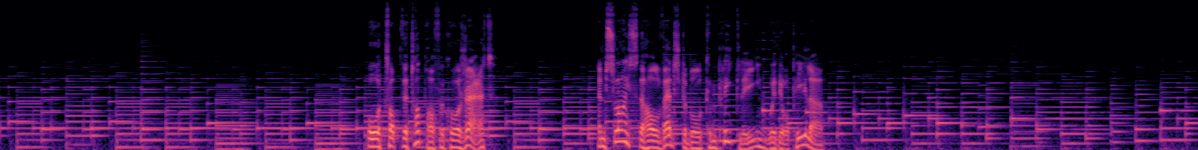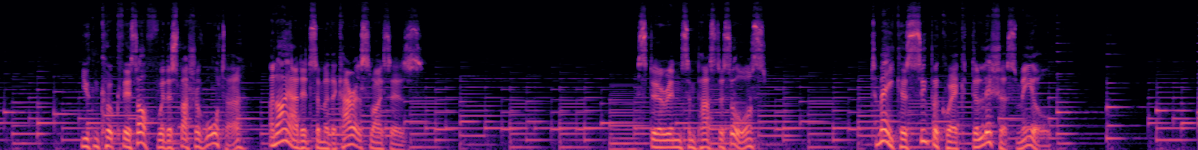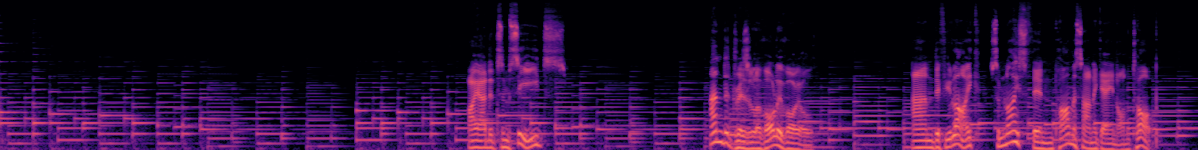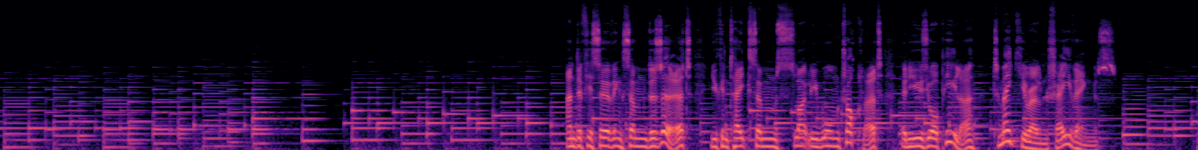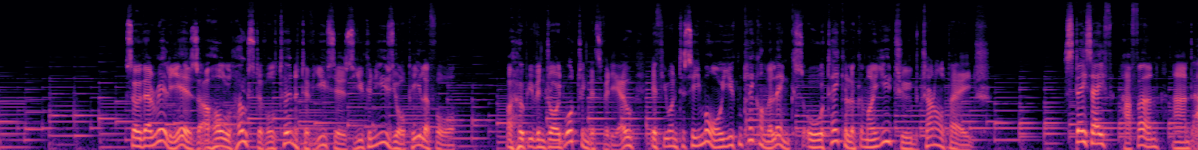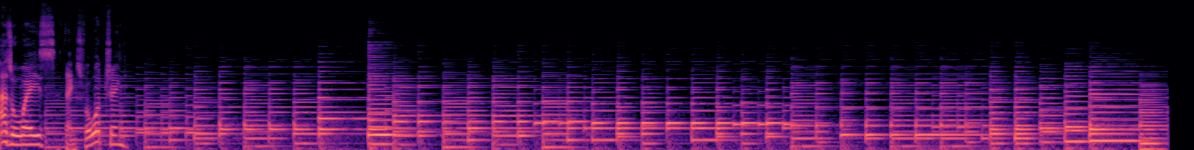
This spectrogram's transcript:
Or chop the top off a courgette and slice the whole vegetable completely with your peeler. You can cook this off with a splash of water, and I added some of the carrot slices. Stir in some pasta sauce to make a super quick, delicious meal. I added some seeds and a drizzle of olive oil. And if you like, some nice thin parmesan again on top. And if you're serving some dessert, you can take some slightly warm chocolate and use your peeler to make your own shavings. So there really is a whole host of alternative uses you can use your peeler for. I hope you've enjoyed watching this video. If you want to see more, you can click on the links or take a look at my YouTube channel page. Stay safe, have fun, and as always, thanks for watching.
